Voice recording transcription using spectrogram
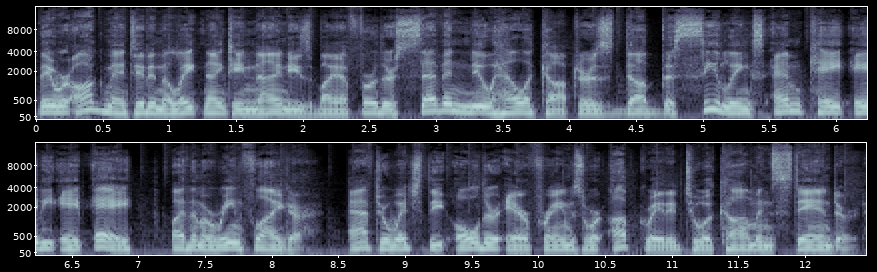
They were augmented in the late 1990s by a further seven new helicopters dubbed the Sea-Lynx Mk-88A by the Marine Flieger, after which the older airframes were upgraded to a common standard.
